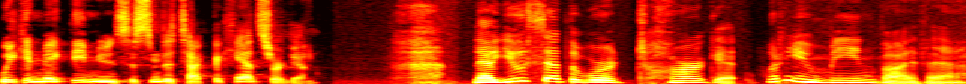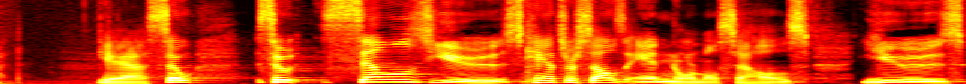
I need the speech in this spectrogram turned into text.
we can make the immune system detect the cancer again. Now, you said the word target. What do you mean by that? Yeah. So, so cells use cancer cells and normal cells use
